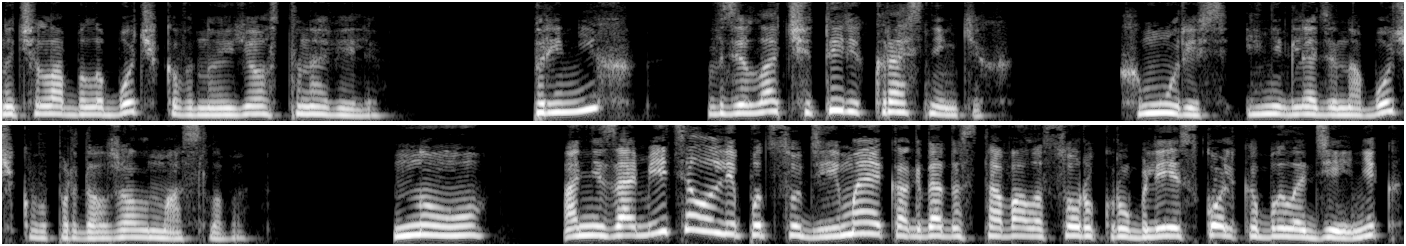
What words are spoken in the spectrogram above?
Начала было Бочкова, но ее остановили. При них взяла четыре красненьких. Хмурясь и не глядя на Бочкова, продолжал Маслова. Ну, а не заметила ли подсудимая, когда доставала сорок рублей, сколько было денег?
